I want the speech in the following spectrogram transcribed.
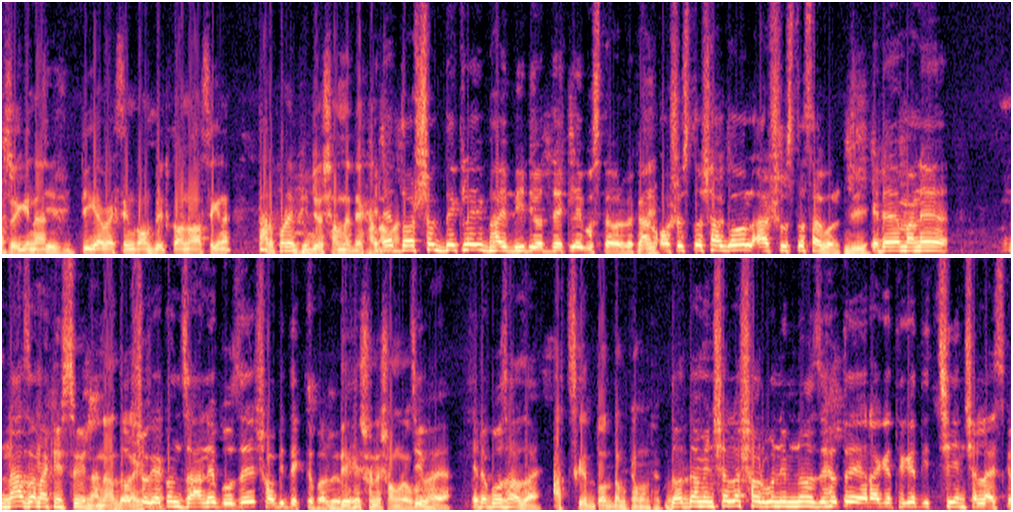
আছে কিনা। টিকা ভ্যাকসিন কমপ্লিট করানো আছে কিনা তারপরে ভিডিওর সামনে দেখানো এটা দর্শক দেখলেই ভাই ভিডিও দেখলেই বুঝতে পারবে। কারণ অসুস্থ ছাগল আর সুস্থ ছাগল এটা মানে না জানা কিছুই না। দর্শক এখন জানে বুঝে সবই দেখতে পারবে। দেখে শুনে সংগ্রহ জি ভাইয়া এটা বোঝা যায়। আজকের দরদাম কেমন থাকবে? দরদাম ইনশাল্লাহ সর্বনিম্ন যেহেতু এর আগে থেকে দিচ্ছি ইনশাল্লাহ আজকে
